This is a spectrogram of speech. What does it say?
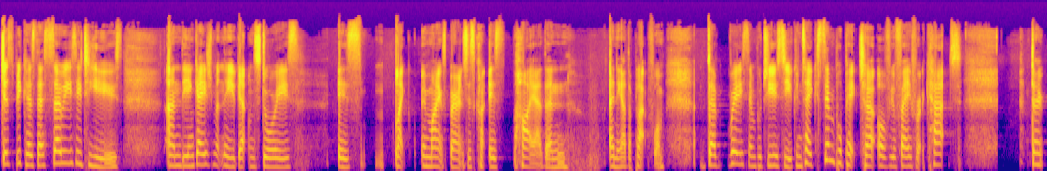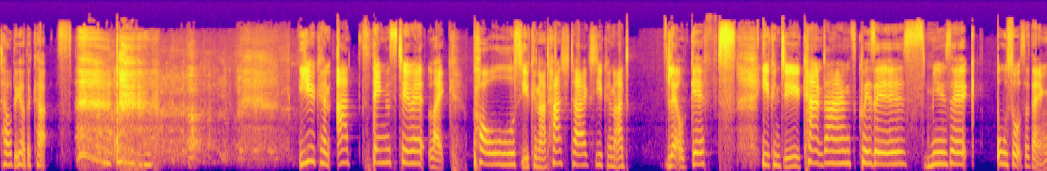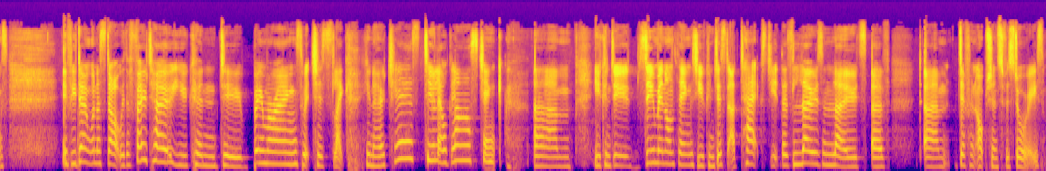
just because they're so easy to use and the engagement that you get on stories is like in my experience is is higher than any other platform. They're really simple to use so you can take a simple picture of your favorite cat. Don't tell the other cats. you can add things to it like polls, you can add hashtags, you can add little gifts, you can do countdowns, quizzes, music, all sorts of things. If you don't want to start with a photo, you can do boomerangs, which is like, you know, cheers, do a little glass chink. Um, you can do zoom in on things, you can just add text. You, there's loads and loads of um, different options for stories.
